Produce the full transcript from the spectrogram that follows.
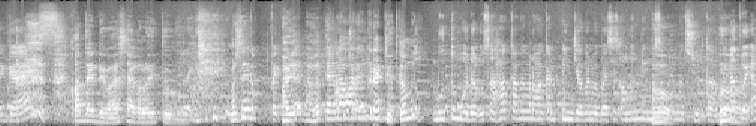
ya guys. Konten dewasa kalau itu. Kepek. banyak banget yang nawarin kredit. Kamu butuh modal usaha kami menawarkan pinjaman berbasis online 5 Oh. sampai 500 juta Oh. minat WA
